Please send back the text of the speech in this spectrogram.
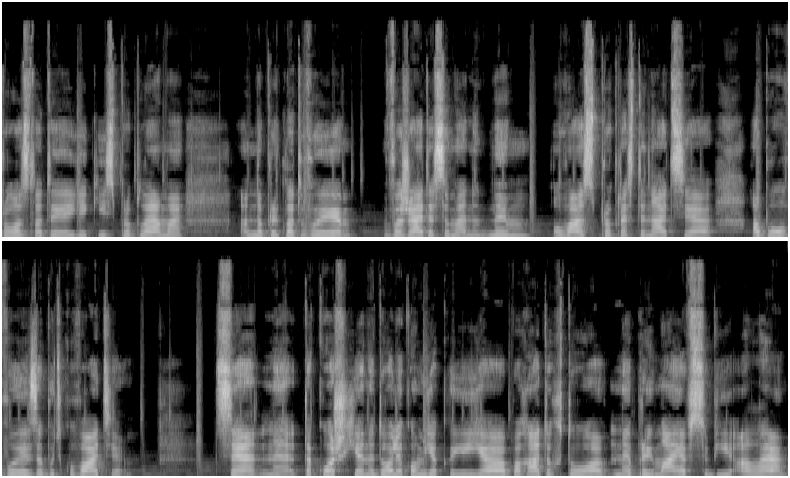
розлади, якісь проблеми. Наприклад, ви вважаєте себе нудним, у вас прокрастинація, або ви забудькуваті. Це не також є недоліком, який багато хто не приймає в собі, але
